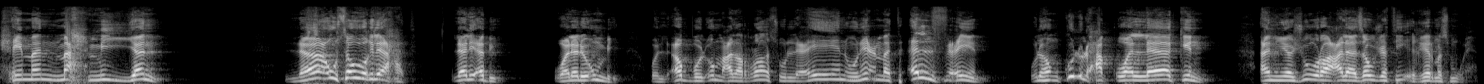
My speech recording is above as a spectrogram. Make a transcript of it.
حما محميا. لا أسوغ لأحد لا لأبي ولا لأمي والأب والأم على الرأس والعين ونعمة ألف عين ولهم كل الحق ولكن أن يجور على زوجتي غير مسموح.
